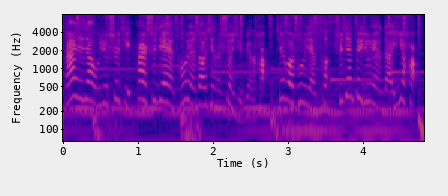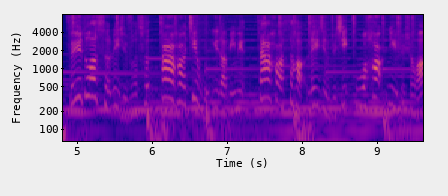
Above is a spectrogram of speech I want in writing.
男警将五具尸体按时间从远到近的顺序编了号，结果初步检测，时间最久远的一号死于多次力气戳刺，二号胫骨遇到毙命，三号、四号勒颈窒息，五号溺水身亡。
